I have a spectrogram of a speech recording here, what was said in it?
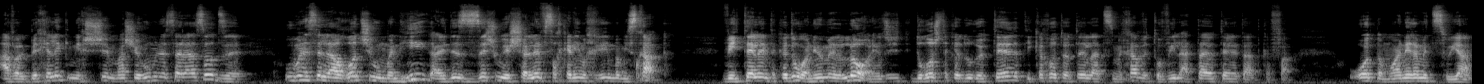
אבל בחלק, אני חושב, מה שהוא מנסה לעשות זה, הוא מנסה להראות שהוא מנהיג על ידי זה שהוא ישלב שחקנים אחרים במשחק. וייתן להם את הכדור, אני אומר לא, אני רוצה שתדרוש את הכדור יותר, תיקח אותו יותר לעצמך ותוביל אתה יותר את ההתקפה. עוד פעם, הוא היה נראה מצוין.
